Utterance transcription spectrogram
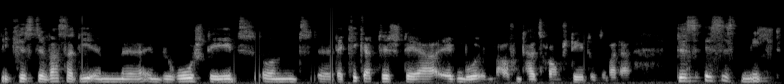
die Kiste Wasser, die im, äh, im Büro steht und äh, der Kickertisch, der irgendwo im Aufenthaltsraum steht und so weiter. Das ist es nicht.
